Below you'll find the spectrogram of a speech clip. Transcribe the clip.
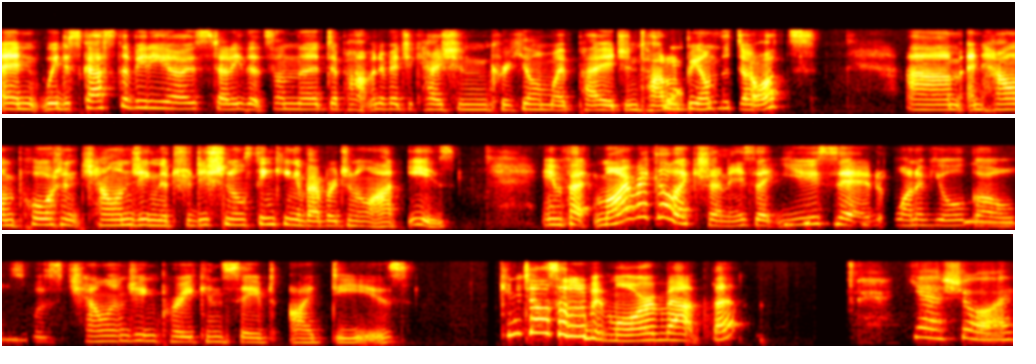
And we discussed the video study that's on the Department of Education curriculum webpage entitled yeah. Beyond the Dots um, and how important challenging the traditional thinking of Aboriginal art is. In fact, my recollection is that you said one of your goals was challenging preconceived ideas. Can you tell us a little bit more about that? Yeah, sure. I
